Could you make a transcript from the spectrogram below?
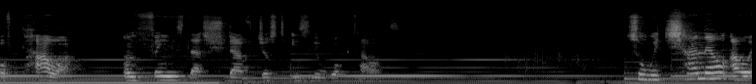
of power on things that should have just easily worked out. So we channel our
